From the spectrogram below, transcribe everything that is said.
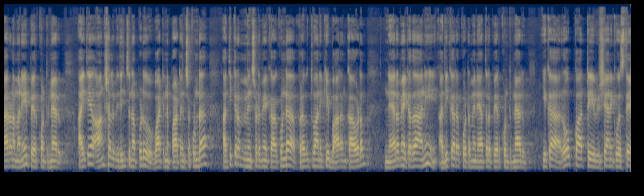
కారణమని పేర్కొంటున్నారు. అయితే ఆంక్షలు విధించినప్పుడు వాటిని పాటించకుండా అతిక్రమించడమే కాకుండా ప్రభుత్వానికి భారం కావడం నేరమే కదా అని అధికార కూటమి నేతలు పేర్కొంటున్నారు. ఇక రోప్ పార్టీ విషయానికి వస్తే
